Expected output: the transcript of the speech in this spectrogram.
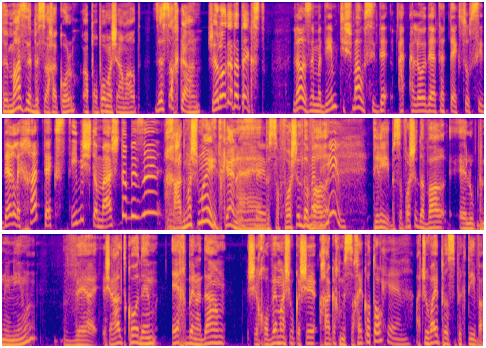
ומה זה בסך הכל, אפרופו מה שאמרת? זה שחקן שלא יודע את הטקסט. לא, זה מדהים, תשמע, הוא סידר, אני לא יודע את הטקסט, הוא סידר לך טקסט, אם השתמשת בזה... חד משמעית, כן, אה, בסופו של דבר... מדהים. תראי, בסופו של דבר אלו פנינים, ושאלת קודם, איך בן אדם שחווה משהו קשה, אחר כך משחק אותו? כן. התשובה היא פרספקטיבה.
